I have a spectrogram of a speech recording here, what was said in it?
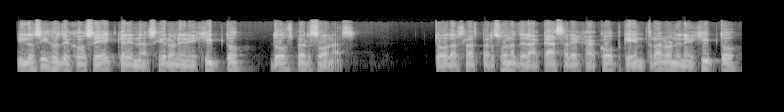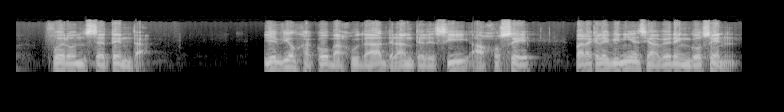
Y los hijos de José que le nacieron en Egipto, dos personas. Todas las personas de la casa de Jacob que entraron en Egipto fueron setenta. Y envió Jacob a Judá delante de sí a José, para que le viniese a ver en Gosén.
